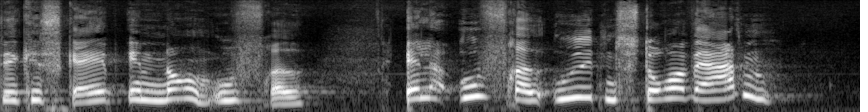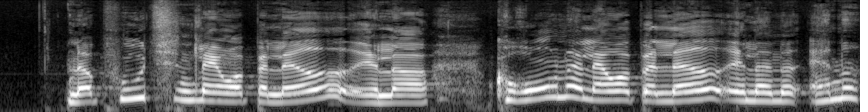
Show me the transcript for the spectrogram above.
det kan skabe enorm ufred. Eller ufred ude i den store verden. Når Putin laver ballade, eller corona laver ballade, eller noget andet,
